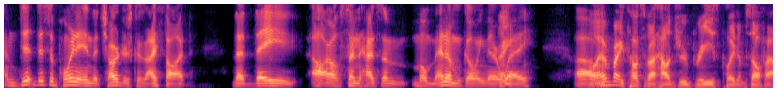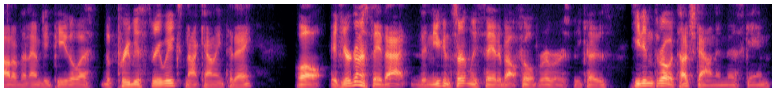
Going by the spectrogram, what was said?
I'm di- disappointed in the Chargers because I thought that they all of a sudden had some momentum going their Right. way. Um, well, everybody talks about how Drew Brees played himself out of an MVP the last the previous three weeks, not counting today. Well, if you're going to say that, then you can certainly say it about Philip Rivers because he didn't throw a touchdown in this game.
